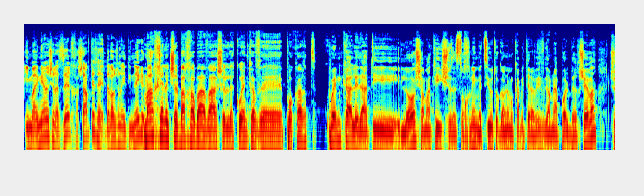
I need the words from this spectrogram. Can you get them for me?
עם- העניין של הזר, חשבתי על זה, דבר ראשון הייתי נגד. מה החלק של בכר בהבאה של קוונקה ופוקארט? קוונקה לדעתי לא, שמעתי שזה סוכנים, הציעו אותו גם למכבי תל אביב, גם להפועל באר שבע. אני חושב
